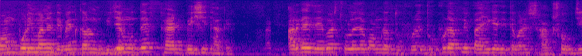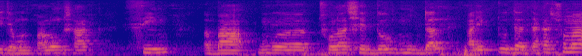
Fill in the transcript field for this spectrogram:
কম পরিমাণে দেবেন কারণ বীজের মধ্যে ফ্যাট বেশি থাকে। আর গাইজ এবার চলে যাব আমরা দুপুরে। দুপুরে আপনি পাখিকে দিতে পারেন শাকসবজি, যেমন পালং শাক, সিম বা ছোলা সেদ্ধ, মুগ ডাল। আর একটু দেখার সময়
